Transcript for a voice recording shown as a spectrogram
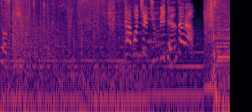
덮기 사고 칠 준비된 사람.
